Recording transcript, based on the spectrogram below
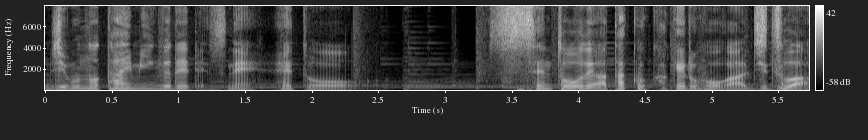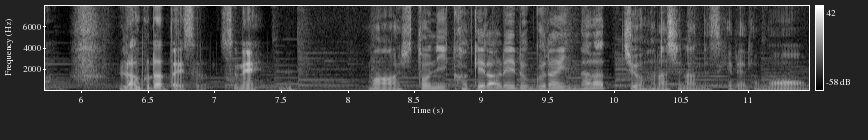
自分のタイミングでですね、えっと、先頭でアタックかける方が実は楽だったりするんですね。まあ人にかけられるぐらいならっていう話なんですけれども。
